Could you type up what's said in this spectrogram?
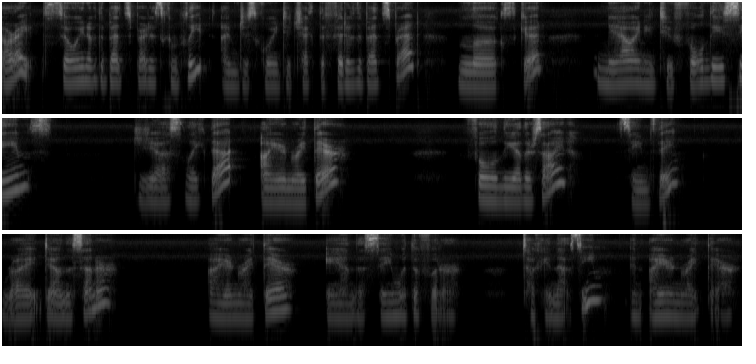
All right, sewing of the bedspread is complete. I'm just going to check the fit of the bedspread. Looks good. Now I need to fold these seams just like that. Iron right there. Fold the other side. Same thing. Right down the center. Iron right there. And the same with the footer. Tuck in that seam and iron right there.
